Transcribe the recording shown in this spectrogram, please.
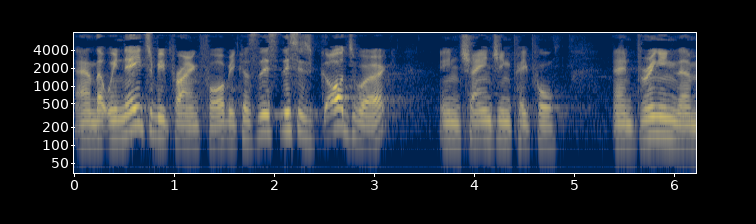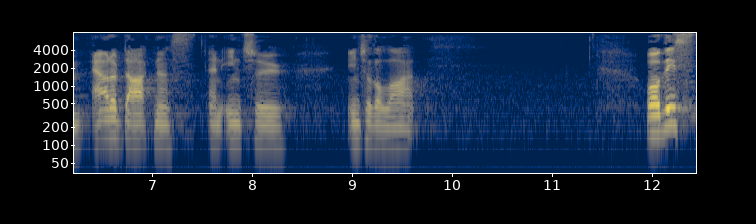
and that we need to be praying for because this, this is God's work in changing people and bringing them out of darkness and into, into the light. Well, this,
